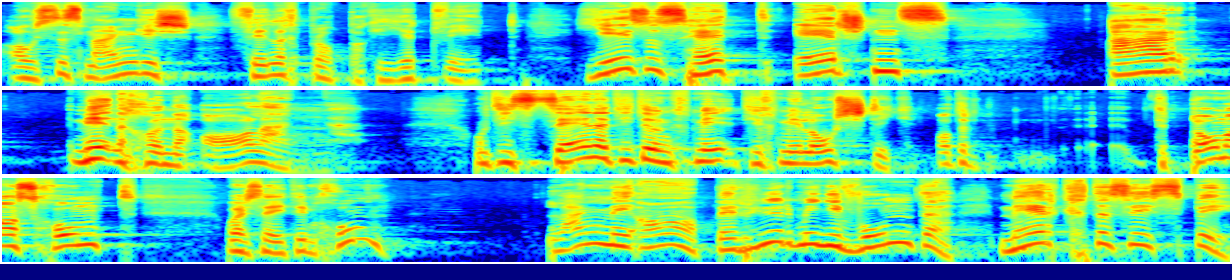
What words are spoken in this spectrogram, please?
als das manchmal vielleicht propagiert wird. Jesus hat erstens, er, wir ihn anlängen Und die Szene, die denkt mir, die mir lustig. Oder der Thomas kommt und er sagt ihm, komm, läng mich an, berühre meine Wunden, merk, dass ich es bin.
